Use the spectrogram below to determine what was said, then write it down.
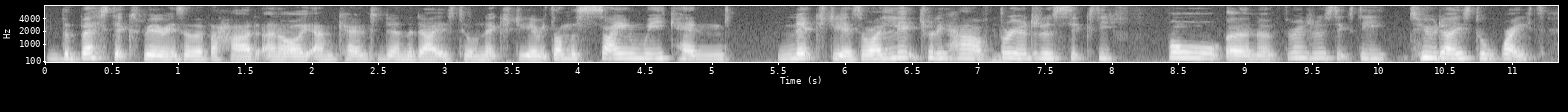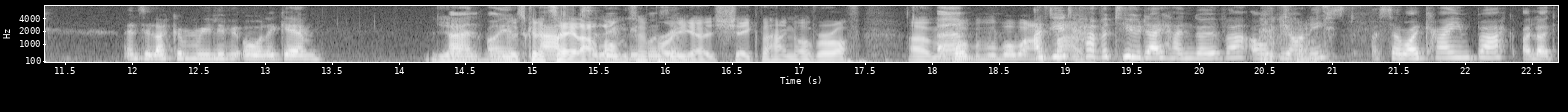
the best experience I've ever had. And I am counting down the days till next year. It's on the same weekend next year, so I literally have mm. 364, uh, no, 362 days to wait until I can relive it all again. Yeah, And I it's going to take that long to probably uh, shake the hangover off. Um, Um, but, but- but what I did found- have a two day hangover, I'll be God. honest. So I came back, I like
